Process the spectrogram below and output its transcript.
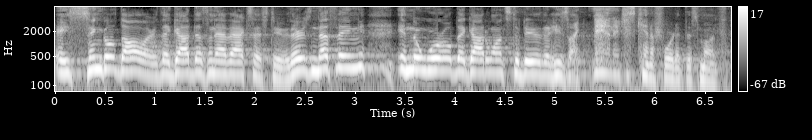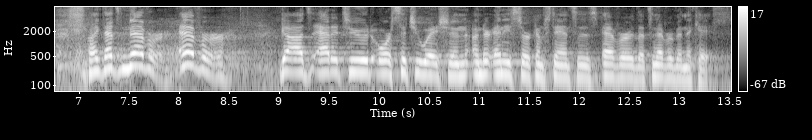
a single dollar that God doesn't have access to. There's nothing in the world that God wants to do that He's like, man, I just can't afford it this month. Like, that's never, ever God's attitude or situation under any circumstances ever. That's never been the case.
